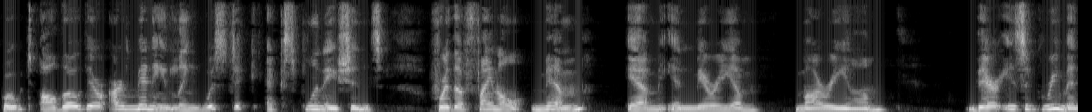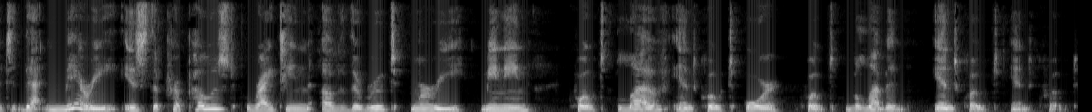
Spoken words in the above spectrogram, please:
quote, although there are many linguistic explanations for the final mem, M in Miriam, Mariam, there is agreement that Mary is the proposed writing of the root Marie, meaning, quote, love, end quote, or, quote, beloved, end quote, end quote.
